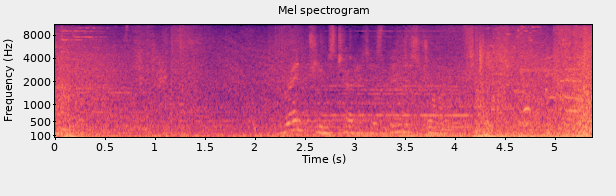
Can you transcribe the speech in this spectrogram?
Red team's turret has been destroyed.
